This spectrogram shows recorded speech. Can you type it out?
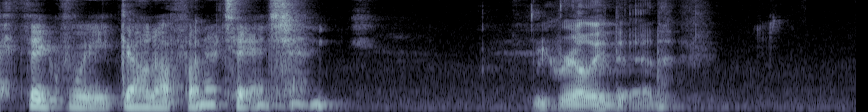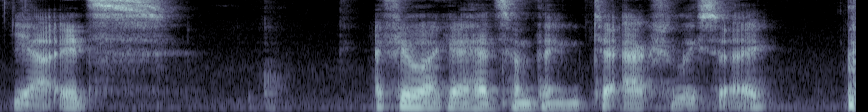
I think we got off on a tangent. we really did. Yeah, it's. I feel like I had something to actually say.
